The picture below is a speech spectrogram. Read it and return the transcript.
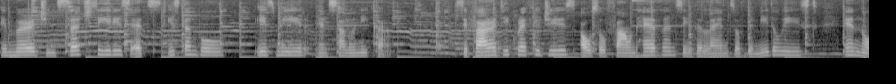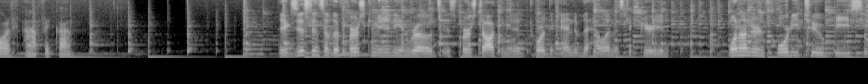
emerged in such cities as Istanbul, Izmir, and Salonika. Sephardic refugees also found heavens in the lands of the Middle East and North Africa. The existence of the first community in Rhodes is first documented toward the end of the Hellenistic period, 142 BC.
